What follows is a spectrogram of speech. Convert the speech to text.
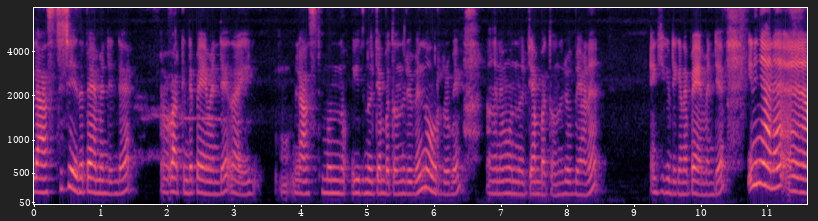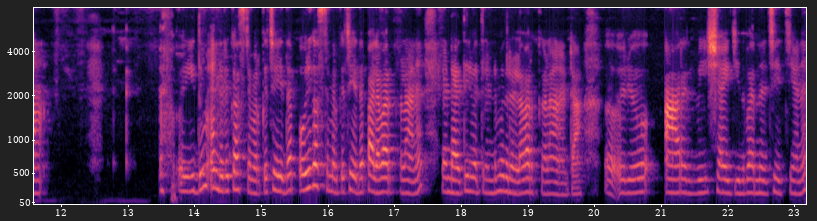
ലാസ്റ്റ് ചെയ്ത പേയ്മെന്റിന്റെ വർക്കിന്റെ പേയ്മെന്റ് ലാസ്റ്റ് മുന്നൂ ഇരുന്നൂറ്റി അമ്പത്തൊന്ന് രൂപയും നൂറ് രൂപയും അങ്ങനെ മുന്നൂറ്റി അമ്പത്തൊന്ന് രൂപയാണ് എനിക്ക് കിട്ടിക്കണ പേയ്മെന്റ് ഇനി ഞാൻ ഇതും എന്റെ ഒരു കസ്റ്റമർക്ക് ചെയ്ത ഒരു കസ്റ്റമർക്ക് ചെയ്ത പല വർക്കുകളാണ്. രണ്ടായിരത്തി ഇരുപത്തിരണ്ട് മുതലുള്ള വർക്കുകളാണ് കേട്ടോ ഒരു ആർ എൽ വി ഷൈജി എന്ന് പറഞ്ഞ ചേച്ചിയാണ്.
